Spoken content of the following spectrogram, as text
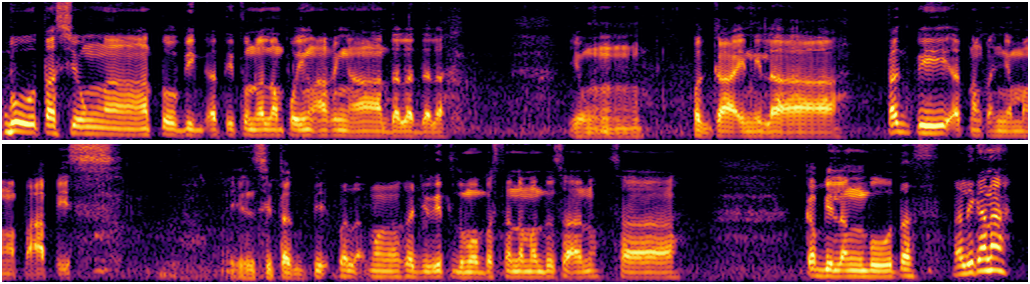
butas yung ah, tubig at ito na lang po yung aking ah, daladala. Yung pagkain nila Tagpi at ng kanyang mga papis. Ayun si Tagpi pala mga kajuit. Lumabas na naman dun sa ano, sa kabilang butas. Halika na!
